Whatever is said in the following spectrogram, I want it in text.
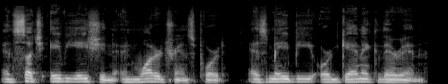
and such aviation and water transport as may be organic therein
